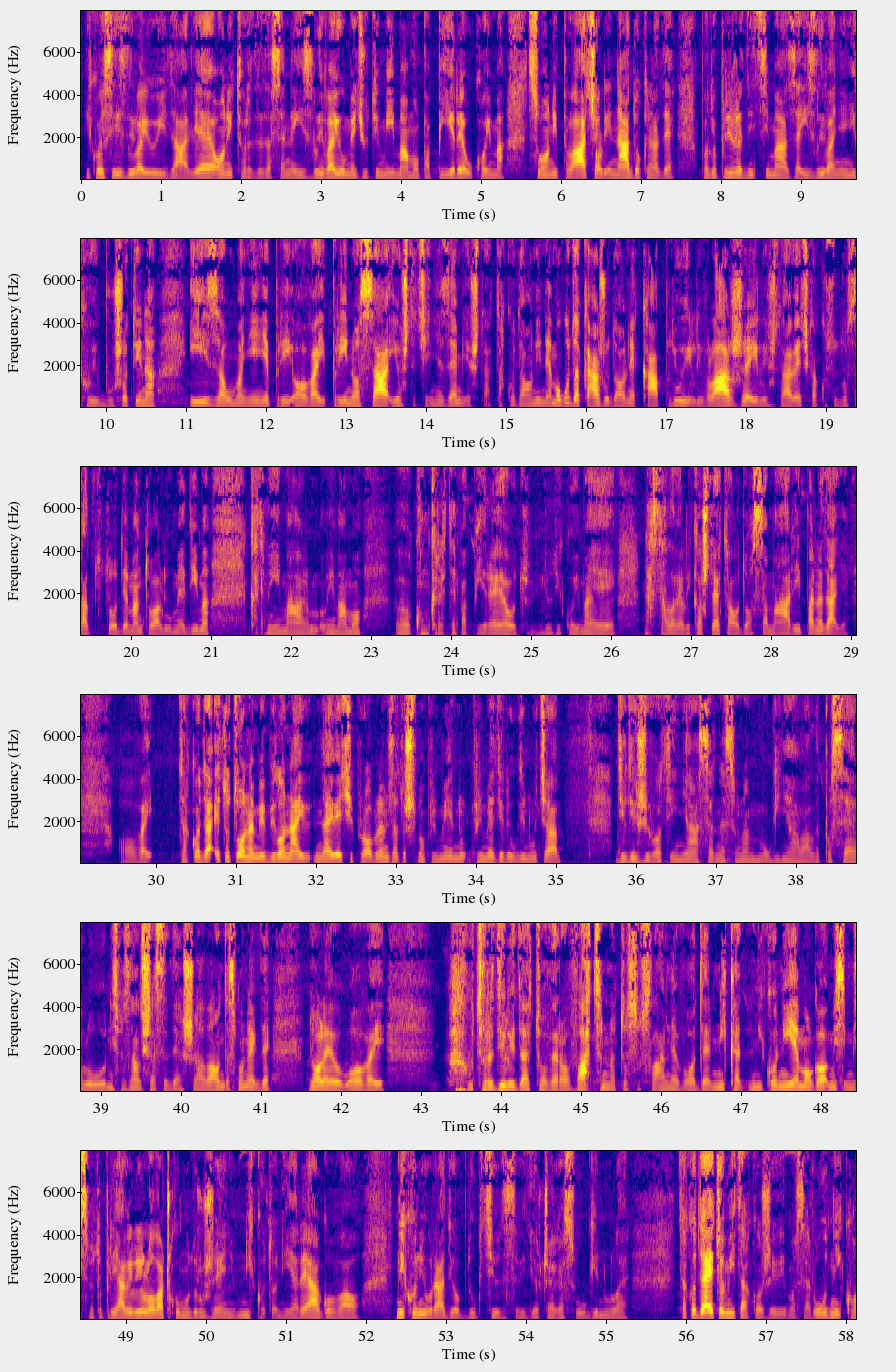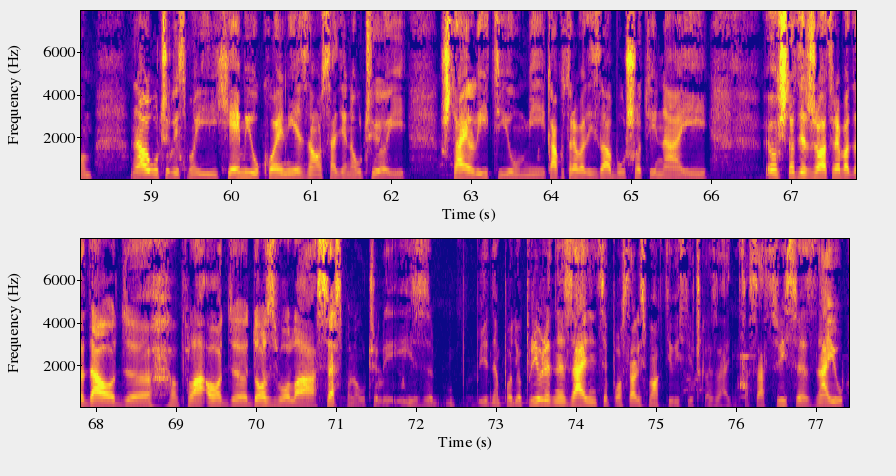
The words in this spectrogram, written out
i koje se izlivaju i dalje. Oni tvrde da se ne izlivaju, međutim imamo papire u kojima su oni plaćali nadoknade poljoprivrednicima za izlivanje njihovih bušotina i za umanjenje pri, ovaj, prinosa i oštećenje zemljišta. Tako da oni ne mogu da kažu da one kaplju ili vlaže ili šta već kako su do sad to demantovali u medijima kad mi imamo, imamo e, konkretne papire od ljudi kojima je nastala velika šteta od osamari pa nadalje. Ovaj, tako da, eto, to nam je bilo naj, najveći problem, zato što smo primetili uginuća divljih životinja, srne su nam uginjavale po selu, nismo znali šta se dešava, onda smo negde dole ovaj, utvrdili da je to verovatno, to su slane vode, nikad, niko nije mogao, mislim, mi smo to prijavili lovačkom udruženju, niko to nije reagovao, niko nije uradio obdukciju da se vidi od čega su uginule. Tako da eto mi tako živimo sa rudnikom. Naučili smo i hemiju koje nije znao, sad je naučio i šta je litijum i kako treba da izgleda bušotina i još šta država treba da da od, od dozvola, sve smo naučili iz jedne poljoprivredne zajednice, postali smo aktivistička zajednica. Sad svi sve znaju,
